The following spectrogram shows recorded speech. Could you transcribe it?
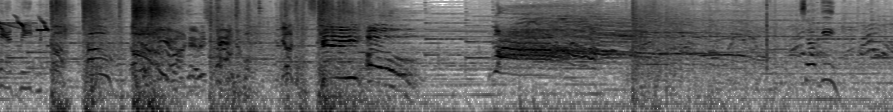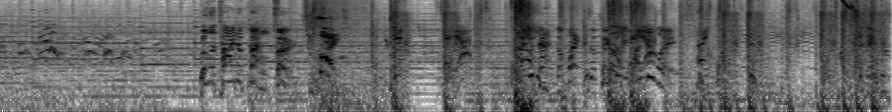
Can't beat me. The fear out there is tangible! K.O. Selgi! Will the tide of battle turn? Fight! With that, the fight is officially underway! As if we're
